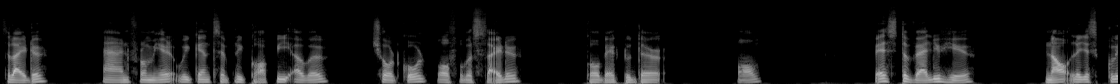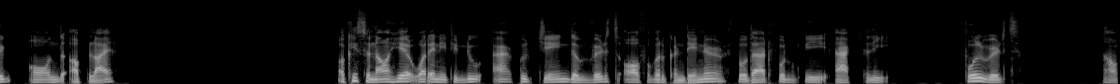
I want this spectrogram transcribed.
slider. And from here, we can simply copy our short code of our slider. Go back to the home, paste the value here, now let's just click on the apply. Okay, so now here what I need to do, I have to change the width of our container. So that would be actually full width. Now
